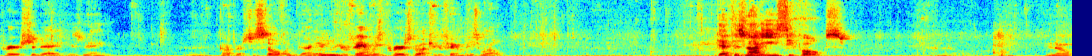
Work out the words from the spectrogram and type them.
prayers today. His name. Uh, God rest his soul, and, God, and your family prayers go out to your family as well. Death is not easy, folks. You know,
